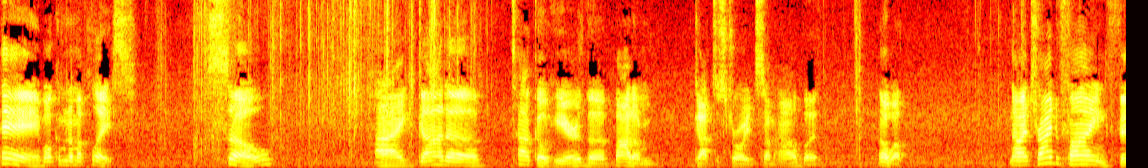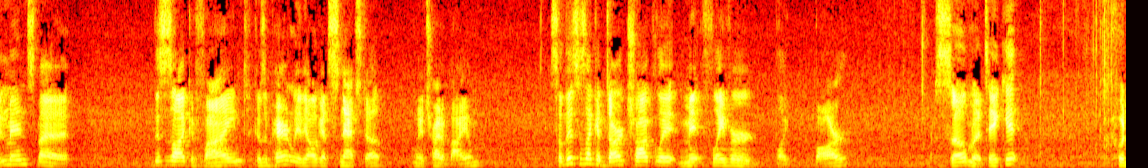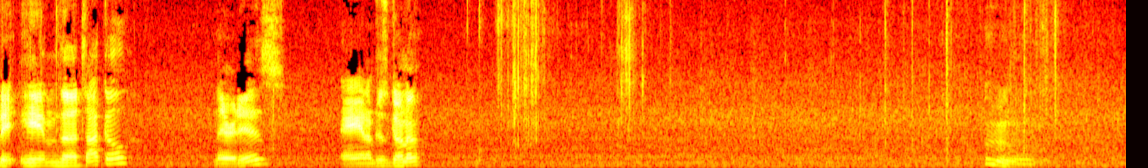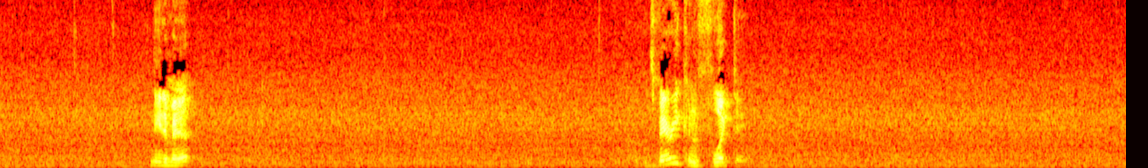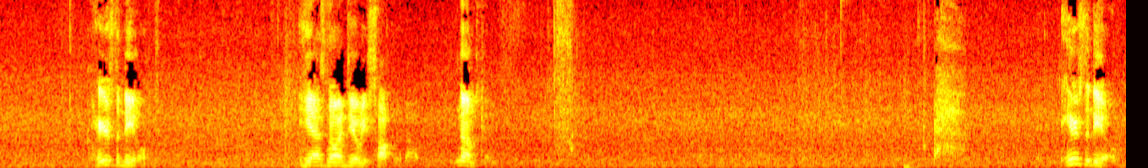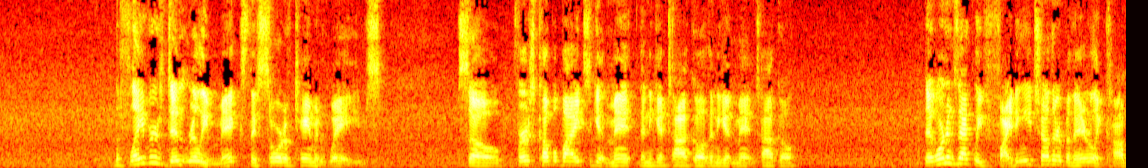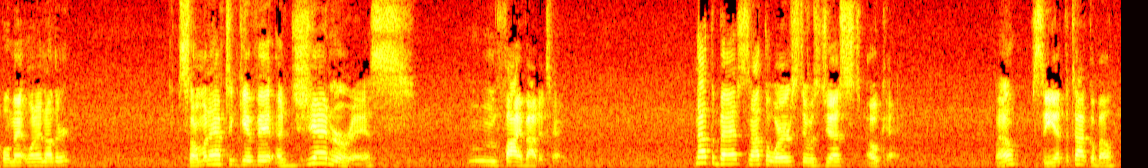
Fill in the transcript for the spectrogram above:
Hey, welcome to my place. So, I got a taco here. The bottom got destroyed somehow, but oh well. Now, I tried to find Thin Mints, but this is all I could find because apparently they all get snatched up when you try to buy them. So, this is like a dark chocolate mint flavored like bar. So, I'm gonna take it, put it in the taco. There it is. And I'm just gonna Hmm. Need a minute. It's very conflicting. Here's the deal. He has no idea what he's talking about. No, I'm kidding. Here's the deal. The flavors didn't really mix, they sort of came in waves. So, first couple bites you get mint, then you get taco, then you get mint taco. They weren't exactly fighting each other, but they didn't really complement one another. So I'm gonna have to give it a generous mm, 5 out of 10. Not the best, not the worst, it was just okay. Well, see you at the Taco Bell.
